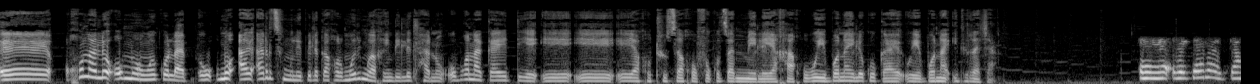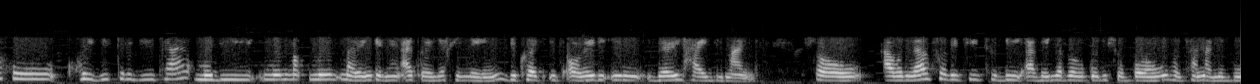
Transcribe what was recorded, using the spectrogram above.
eh go na le o mongwe ko a re tshimole pele ka gore mo dingwageng di le tlhano o bona kae tee e ya go thusa go fokotsa mmele ya gago? O e bona e le ko kae? O e bona e dira jang? Eh re ka rata go go distributor mo di mo mabenkeleng a tlwaelegileng because it's already in very high demand so i would love for the tea to be available go dishopong go tshwana le bo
